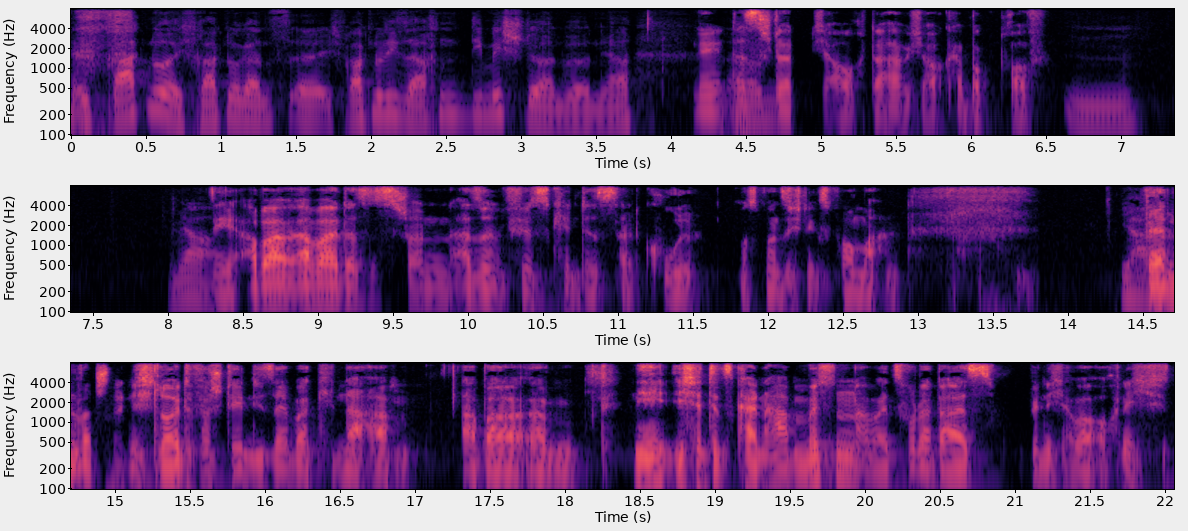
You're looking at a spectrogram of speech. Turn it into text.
ich frag nur, ich frag nur ganz, äh, ich frag nur die Sachen, die mich stören würden, ja. Nee, das Ähm. stört mich auch. Da habe ich auch keinen Bock drauf. Ja. Nee, aber, aber das ist schon, also fürs Kind ist es halt cool. Muss man sich nichts vormachen. ja. werden wahrscheinlich Leute verstehen, die selber Kinder haben. Aber ähm, nee, ich hätte jetzt keinen haben müssen, aber jetzt, wo er da ist, bin ich aber auch nicht,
